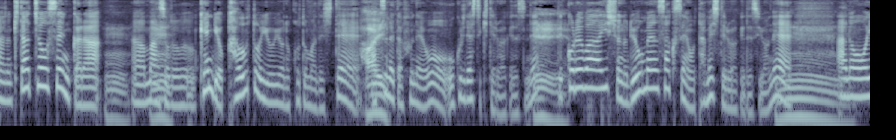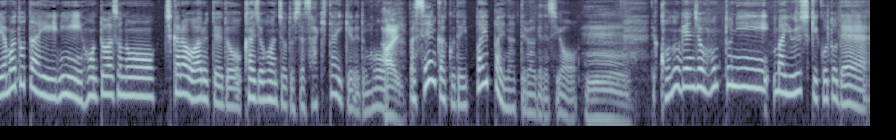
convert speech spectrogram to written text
あの北朝鮮から、うん、あまあその権利を買うというようなことまでして、集めた船を送り出してきてるわけですね。でこれは一種の両面作戦を試してるわけですよね。あの大和隊に本当はその力をある程度海上保安庁としては割きたいけれども、はい、尖閣でいっぱいいっぱいになってるわけですよ。でこの現状本当にまあ有しきことで。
